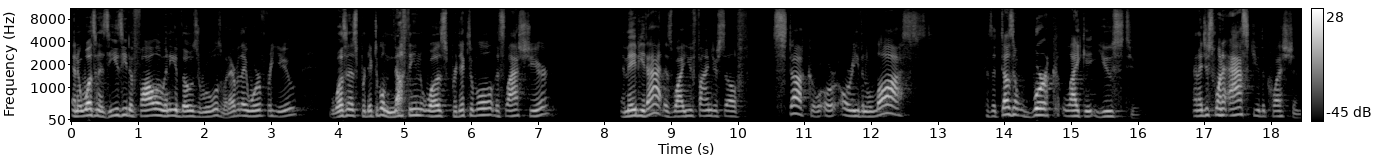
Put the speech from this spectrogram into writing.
And it wasn't as easy to follow any of those rules, whatever they were for you. It wasn't as predictable. Nothing was predictable this last year. And maybe that is why you find yourself stuck or, or, or even lost because it doesn't work like it used to. And I just want to ask you the question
